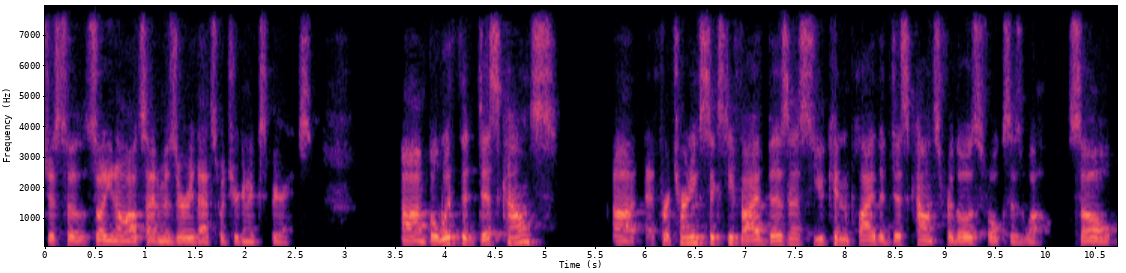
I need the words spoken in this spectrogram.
just so so you know, outside of Missouri, that's what you're going to experience. Uh, but with the discounts uh, for turning 65 business, you can apply the discounts for those folks as well. So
